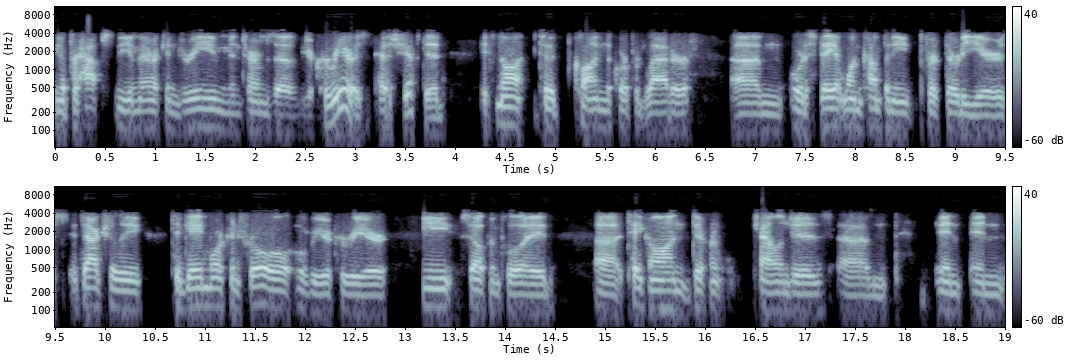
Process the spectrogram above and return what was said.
you know, perhaps the American dream in terms of your career has, has shifted. It's not to climb the corporate ladder um, or to stay at one company for 30 years. It's actually to gain more control over your career, be self-employed, uh, take on different challenges, um, and and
